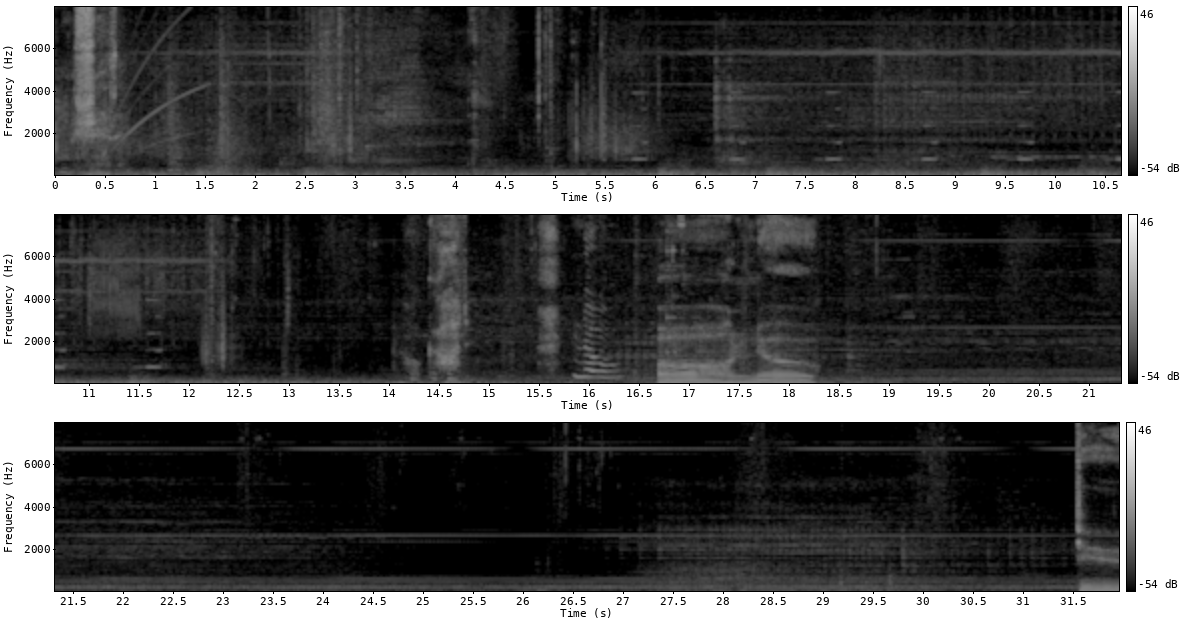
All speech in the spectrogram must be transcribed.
Oh shit. Oh god. No. Oh no. Dude.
